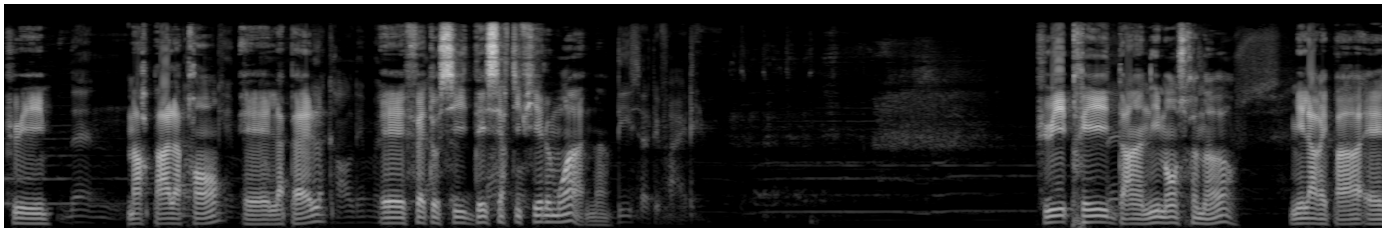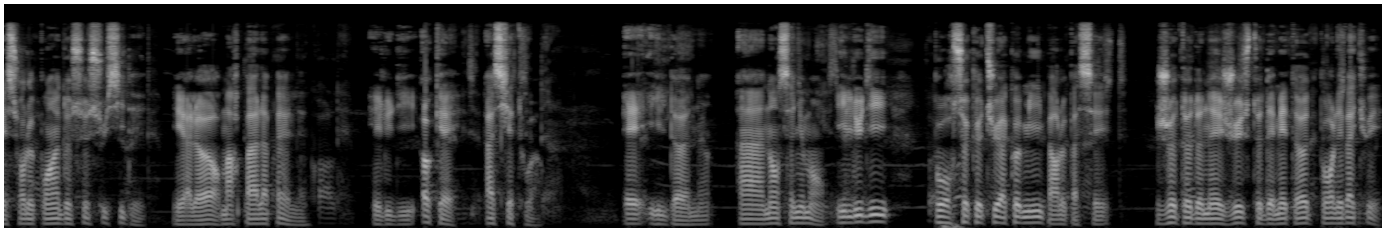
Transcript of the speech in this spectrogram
Puis, Marpa l'apprend et l'appelle, et fait aussi décertifier le moine. Puis, pris d'un immense remords, Milarepa est sur le point de se suicider. Et alors Marpa l'appelle et lui dit, « Ok, assieds-toi. » Et il donne un enseignement. Il lui dit, pour ce que tu as commis par le passé, je te donnais juste des méthodes pour l'évacuer.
